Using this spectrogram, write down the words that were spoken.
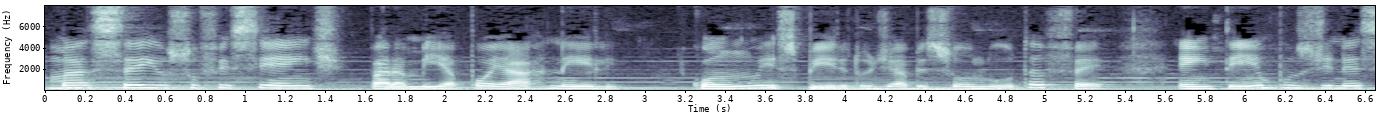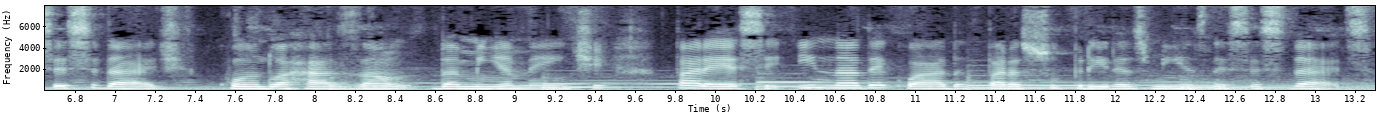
mas sei o suficiente para me apoiar nele com um espírito de absoluta fé em tempos de necessidade, quando a razão da minha mente parece inadequada para suprir as minhas necessidades.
